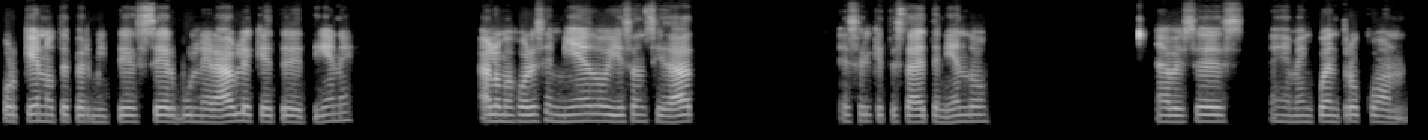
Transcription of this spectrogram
por qué no te permite ser vulnerable, qué te detiene. A lo mejor ese miedo y esa ansiedad es el que te está deteniendo. A veces eh, me encuentro con,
